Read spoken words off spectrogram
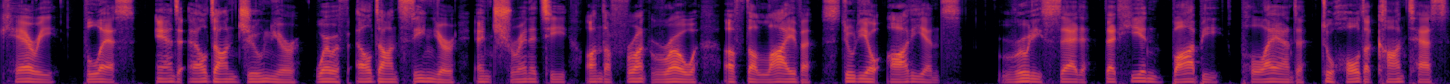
Carrie, Bliss, and Eldon Jr. were with Eldon Sr. and Trinity on the front row of the live studio audience. Rudy said that he and Bobby planned to hold a contest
